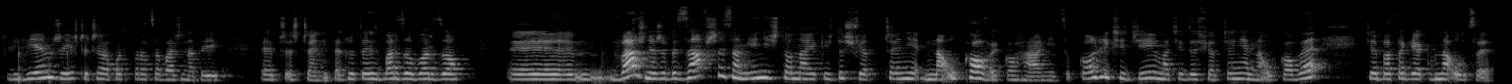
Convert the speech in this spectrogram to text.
czyli wiem, że jeszcze trzeba podpracować na tej przestrzeni. Także to jest bardzo, bardzo e, ważne, żeby zawsze zamienić to na jakieś doświadczenie naukowe, kochani. Cokolwiek się dzieje, macie doświadczenie naukowe, trzeba tak jak w nauce.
